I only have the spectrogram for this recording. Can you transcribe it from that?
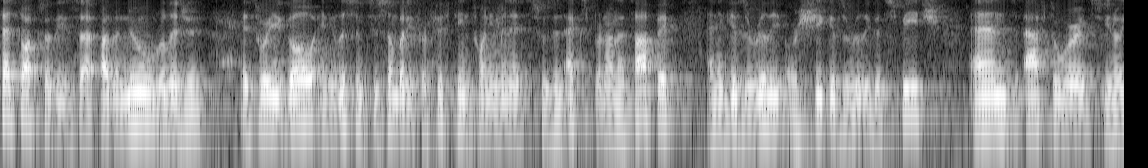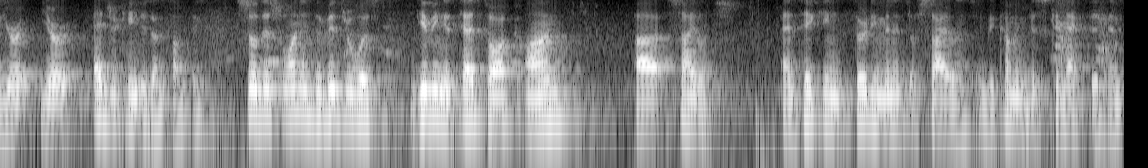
TED talks are these uh, are the new religion. It's where you go and you listen to somebody for 15, 20 minutes who's an expert on a topic, and he gives a really or she gives a really good speech, and afterwards, you know, you're you're educated on something. So this one individual was giving a TED talk on uh, silence and taking 30 minutes of silence and becoming disconnected. And,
